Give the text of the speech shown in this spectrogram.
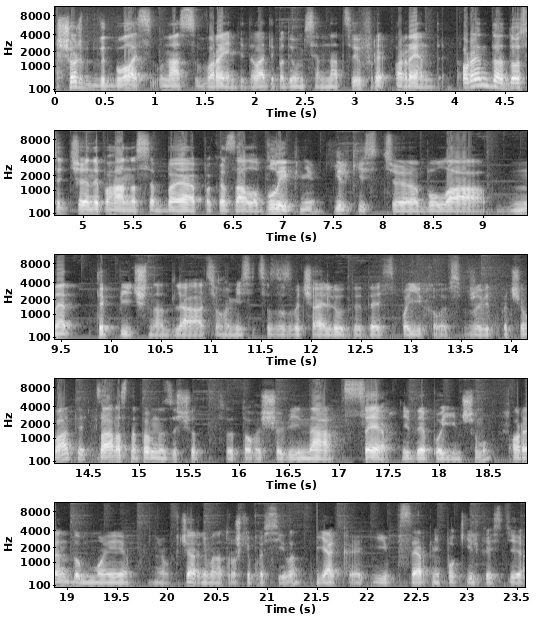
Що ж відбувалося у нас в оренді? Давайте подивимося на цифри оренди. Оренда досить непогано себе показала в липні. Кількість е, була не типічна для цього місяця. Зазвичай люди десь поїхали вже відпочивати. Зараз, напевно, за що того, що війна все йде по-іншому. Оренду ми в червні вона трошки просіла, як і в серпні по кількості,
